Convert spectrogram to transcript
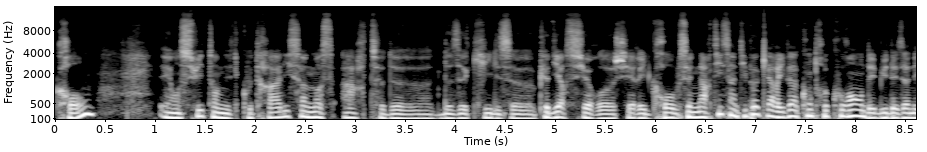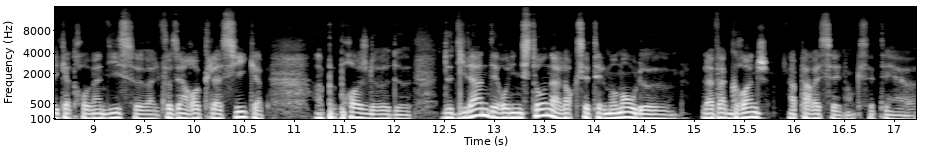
Crow. Et ensuite, on écoutera Alison Moss Hart de, The Kills. Euh, que dire sur euh, Cheryl Crow? C'est une artiste un petit peu qui arrivait à contre-courant au début des années 90. Euh, elle faisait un rock classique un- peu proche de, Dylan, des Rolling Stones, alors que c'était le moment où la vague grunge apparaissait. Donc c'était euh,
